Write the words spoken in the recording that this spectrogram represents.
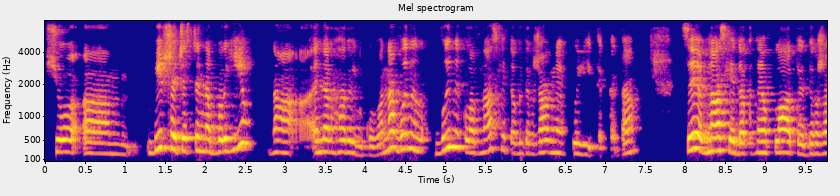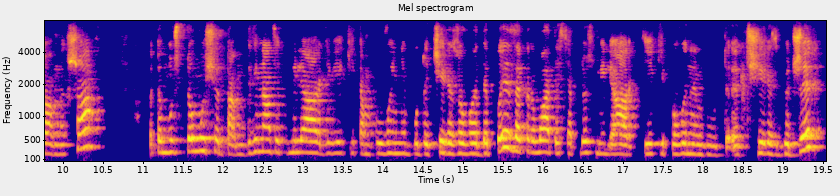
що більша частина боргів на енергоринку вона виникла внаслідок державної політики. Да? Це внаслідок неоплати державних шахт, тому що тому що там 12 мільярдів, які там повинні бути через ОВДП закриватися, плюс мільярд, які повинен бути е, через бюджет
